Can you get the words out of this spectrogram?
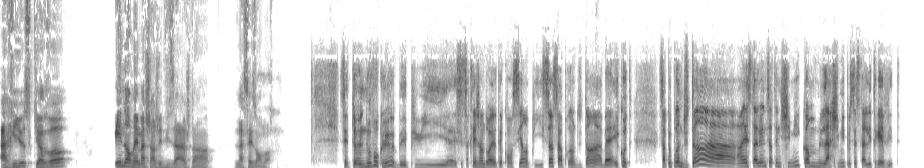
Arius qui aura énormément changé de visage dans la saison morte. C'est un nouveau club et puis euh, c'est ça que les gens doivent être conscients. Puis ça, ça prend du temps. À, ben, écoute, ça peut prendre du temps à, à, installer une certaine chimie comme la chimie peut s'installer très vite.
